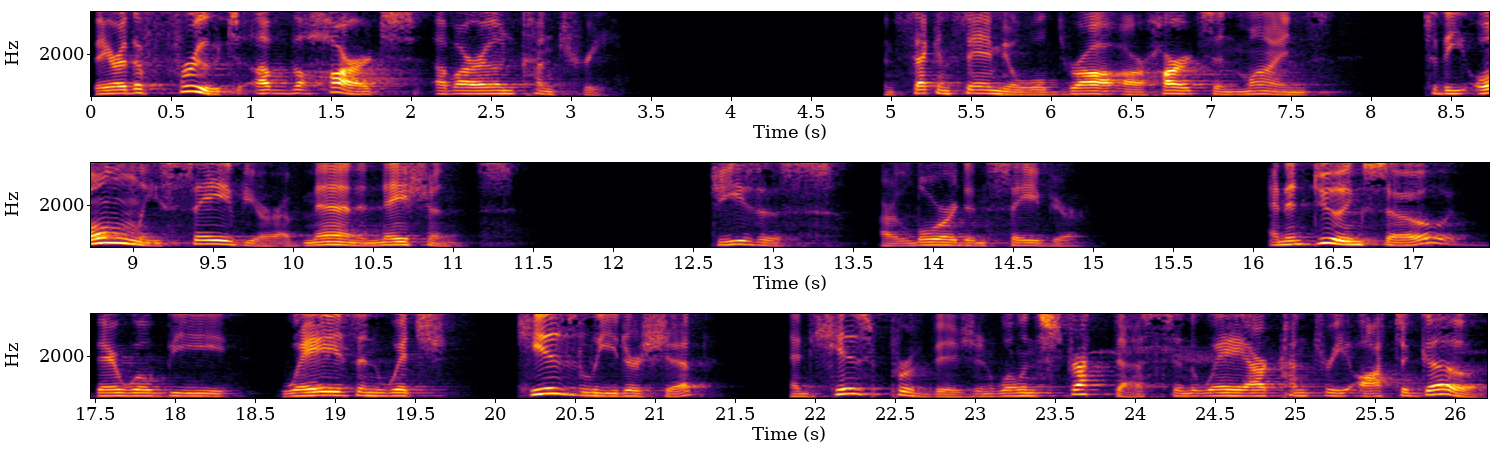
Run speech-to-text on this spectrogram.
They are the fruit of the heart of our own country. And 2 Samuel will draw our hearts and minds to the only Savior of men and nations, Jesus, our Lord and Savior. And in doing so, there will be ways in which His leadership and His provision will instruct us in the way our country ought to go.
